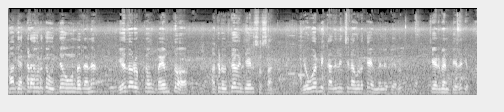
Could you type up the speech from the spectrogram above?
మాకు ఎక్కడ కూడా ఉద్యోగం ఉండదని ఏదో రూపం భయంతో అక్కడ ఉద్యోగం చేయాల్సి వస్తుంది. ఎవరిని కదిలించినా కూడా ఎమ్మెల్యే పేరు చైర్మన్ పేరే చెప్తాను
